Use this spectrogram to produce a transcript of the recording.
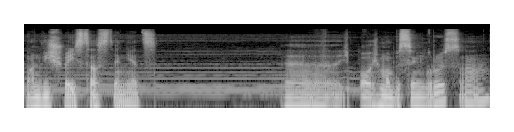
Mann, wie schwer ist das denn jetzt? Äh, ich baue ich mal ein bisschen größer.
